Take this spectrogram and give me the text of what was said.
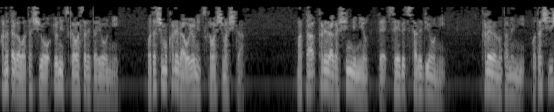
あなたが私を世に使わされたように、私も彼らを世に使わしました。また彼らが真理によって性別されるように、彼らのために私自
